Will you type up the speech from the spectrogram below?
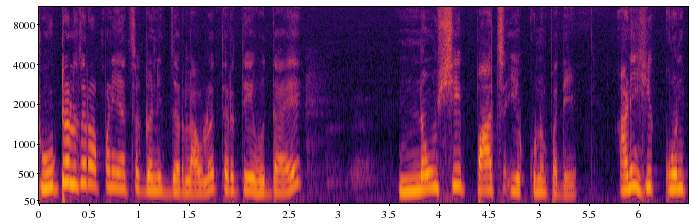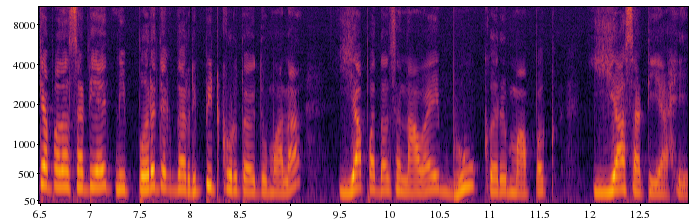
टोटल जर आपण याचं गणित जर लावलं तर ते होत आहे नऊशे पाच एकूण पदे. आणि ही कोणत्या पदासाठी आहेत? मी परत एकदा रिपीट करतो आहे तुम्हाला. या पदाचं नाव आहे भूकरमापक. यासाठी आहे.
